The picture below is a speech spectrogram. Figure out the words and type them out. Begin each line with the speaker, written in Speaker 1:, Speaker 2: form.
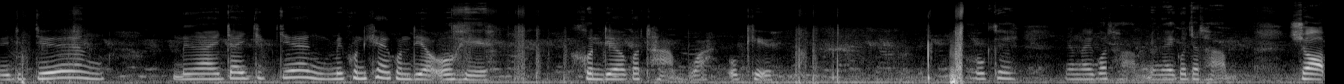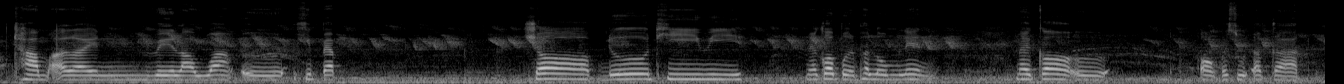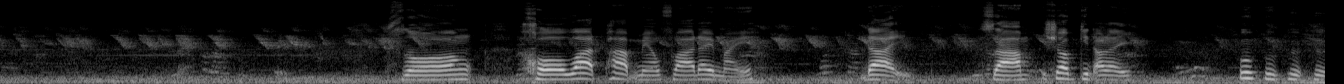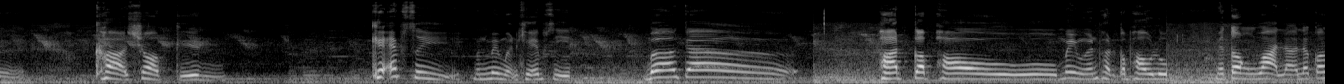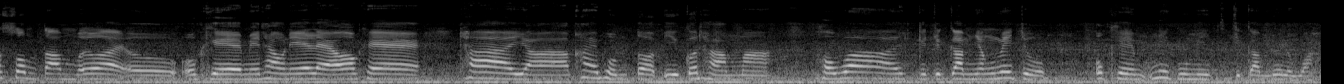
Speaker 1: เหนื่อยจริงๆเหนื่อยใจจริงๆมีคนแค่คนเดียวโอเค คนเดียวก็ถามว่าโอเค โอเค ยังไงก็ถาม ยังไงก็จะถาม ชอบทำอะไรเวลาว่างเออคิดแป๊บ ชอบดูทีวีแล้วก็เปิดพัดลมเล่นแล้วก็เออออกไปสูดอากาศ สองขอวาดภาพแมวฟ้าได้ไหม ได้สามชอบกินอะไรข้าชอบกิน KFC มันไม่เหมือน KFC เบอร์เกอร์ผัดกะเพราไม่เหมือนผัดกะเพราลูกไม่ต้องวาดแล้ว แล้วก็ส้มตำเอ้ยเออโอเคไม่เท่านี้แล้ว โอเค ถ้าอยากให้ผมตอบอีกก็ถามมา เพราะว่ากิจกรรมยังไม่จบ โอเค นี่กูมีกิจกรรมด้วยหรอวะ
